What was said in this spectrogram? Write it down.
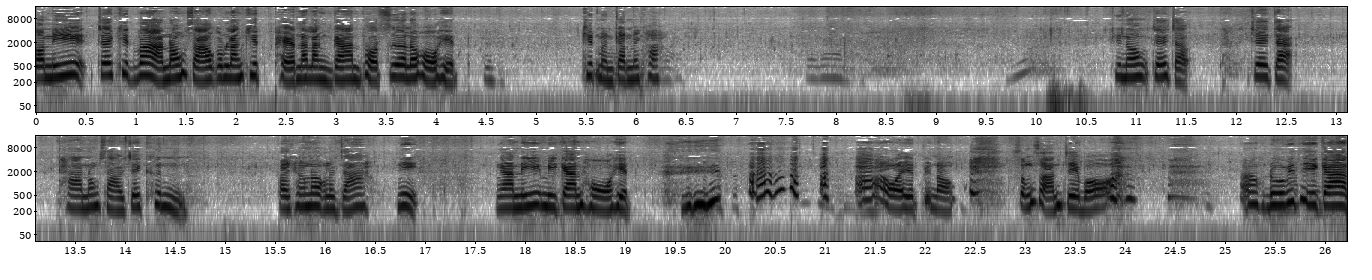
ตอนนี้เจ๊คิดว่าน้องสาวกำลังคิดแผนอลังการถอดเสื้อแล้วห่อเห็ด คิดเหมือนกันไหมคะพี่น้องเจ๊จะเจ๊จะพาน้องสาวเจ๊ขึ้น ไปข้างนอกเลยจ้า นี่ งานนี้มีการห่อเห็ดอ้าวห่อเห็ดพี่น้อง สงสารเจบอเอาดูวิธีการ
